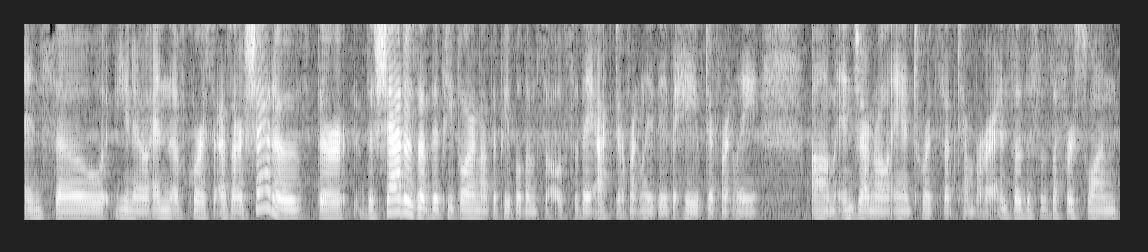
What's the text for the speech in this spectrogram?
And so, you know, and of course, as our shadows, they're the shadows of the people are not the people themselves. So they act differently, they behave differently um, in general and towards September. And so this is the first one.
